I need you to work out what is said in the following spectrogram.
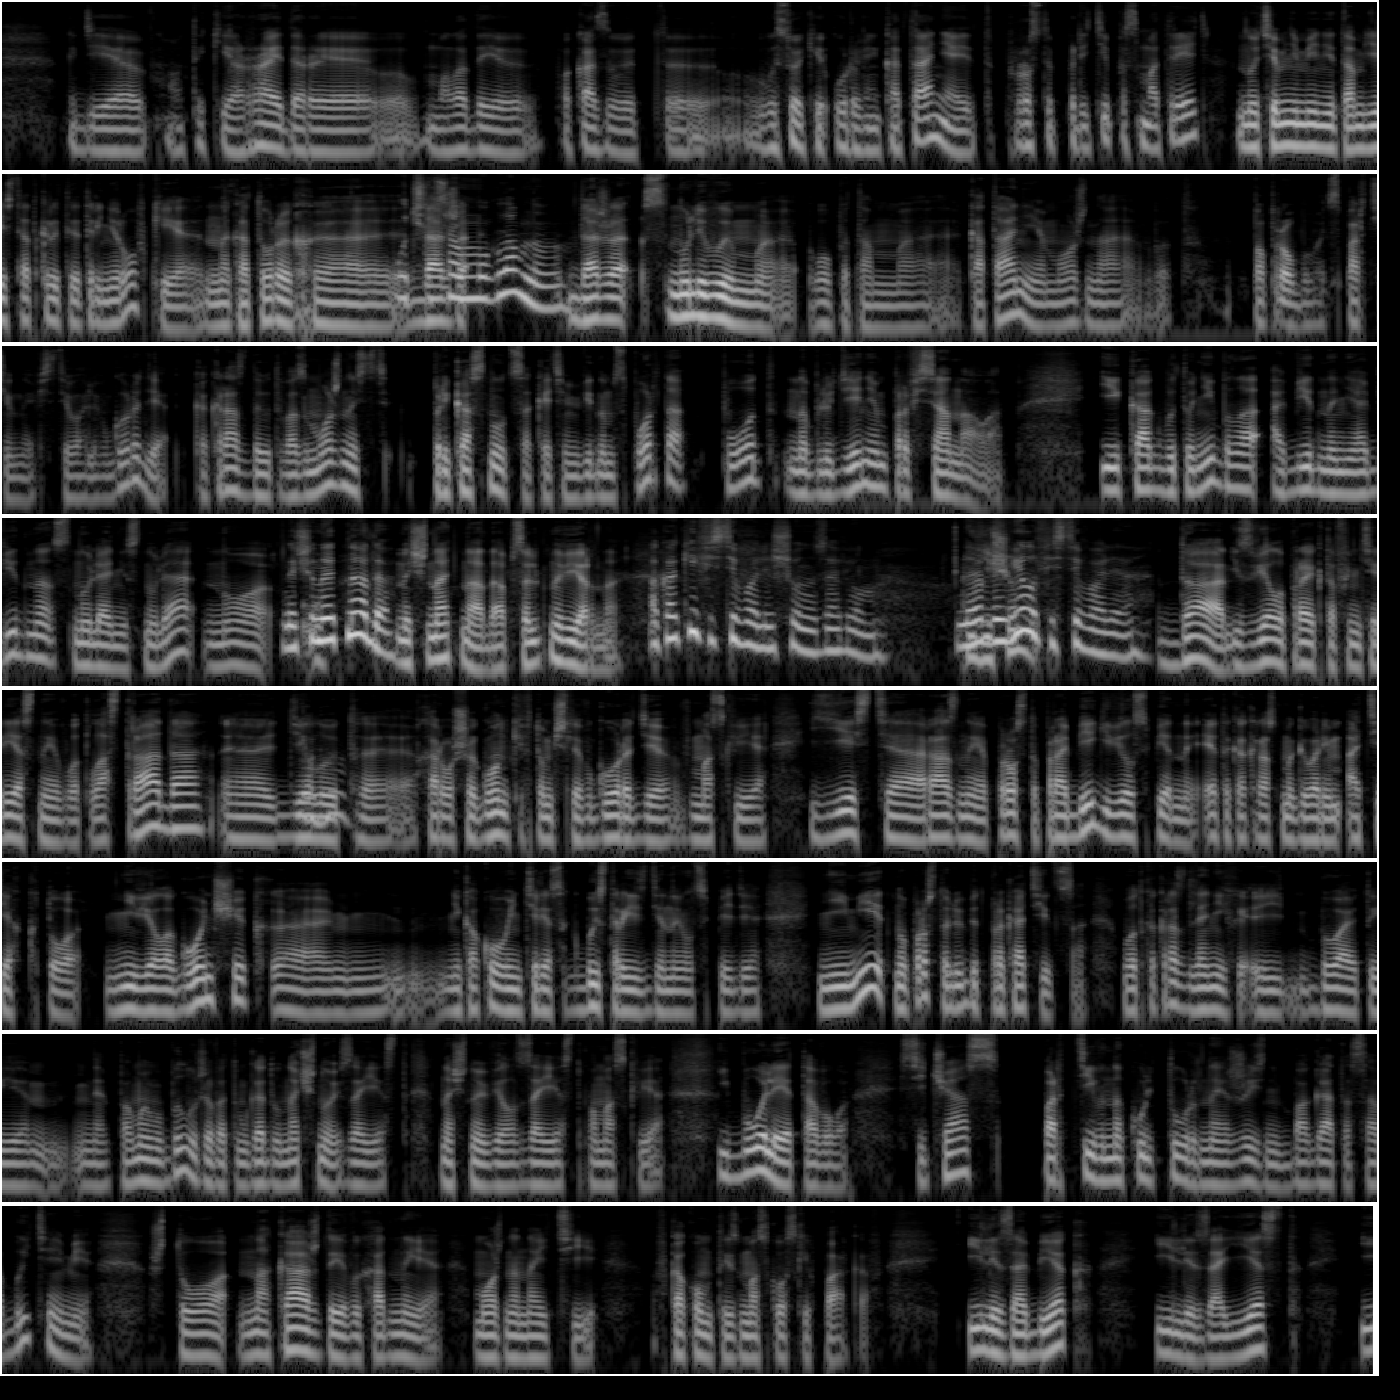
где вот такие райдеры э, молодые показывают э, высокий уровень катания. Это просто прийти посмотреть. Но, тем не менее, там есть открытые тренировки, на которых э, Учат даже, самому главному. даже с нулевым опытом катания можно вот, попробовать спортивные фестивали в городе, как раз дают возможность прикоснуться к этим видам спорта под наблюдением профессионала. И как бы то ни было, обидно, не обидно, с нуля, не с нуля, но... Начинать надо. Начинать надо, абсолютно верно. А какие фестивали еще назовем? Наверное, Еще- велофестивали. Да, из велопроектов интересные вот Ластрада э, делают э, хорошие гонки, в том числе в городе, в Москве. Есть э, разные просто пробеги велосипедные. Это как раз мы говорим о тех, кто не велогонщик, э, никакого интереса к быстрой езде на велосипеде не имеет, но просто любит прокатиться. Вот как раз для них и бывают и, м, по-моему, был уже в этом году ночной заезд, ночной велозаезд по Москве. И более того, сейчас спортивно-культурная жизнь богата событиями, что на каждые выходные можно найти в каком-то из московских парков или забег, или заезд,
